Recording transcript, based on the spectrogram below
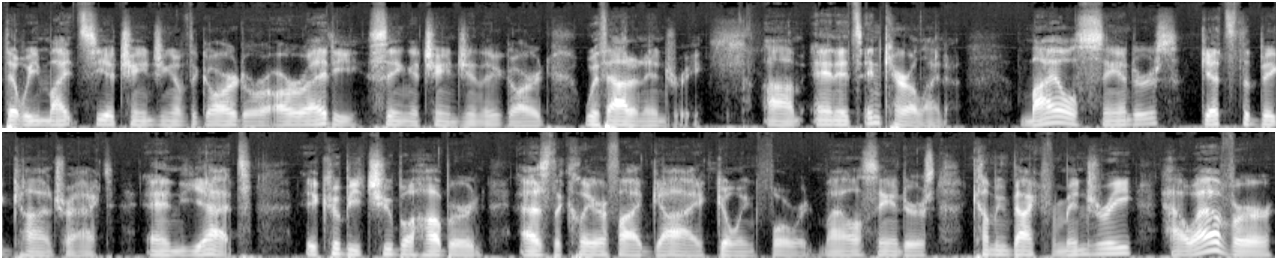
that we might see a changing of the guard or already seeing a changing of the guard without an injury. Um, and it's in Carolina. Miles Sanders gets the big contract, and yet it could be Chuba Hubbard as the clarified guy going forward. Miles Sanders coming back from injury. However,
